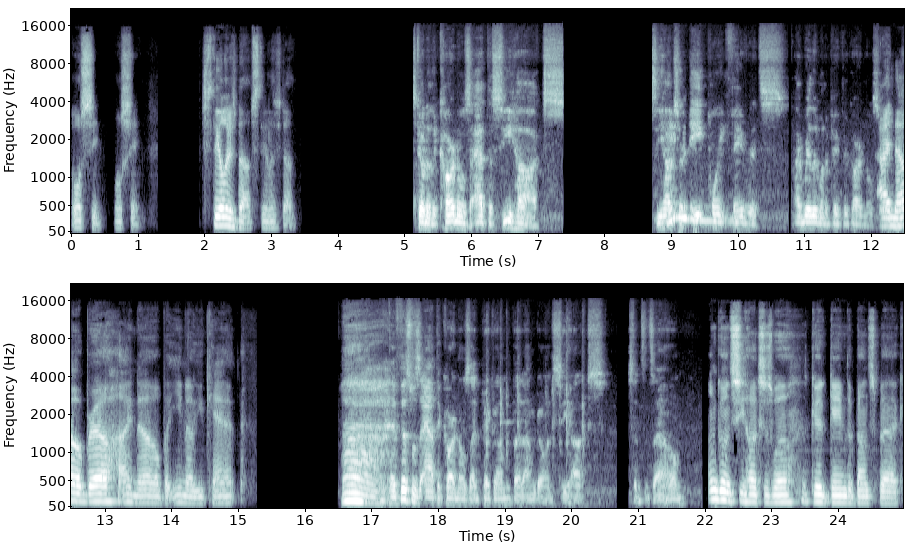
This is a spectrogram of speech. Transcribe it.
we'll see. We'll see. Steelers dub. Steelers dub. Let's go to the Cardinals at the Seahawks. Seahawks are eight point favorites. I really want to pick the Cardinals. I know, bro. I know, but you know you can't. if this was at the Cardinals, I'd pick them, but I'm going Seahawks since it's at home. I'm going Seahawks as well. Good game to bounce back.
